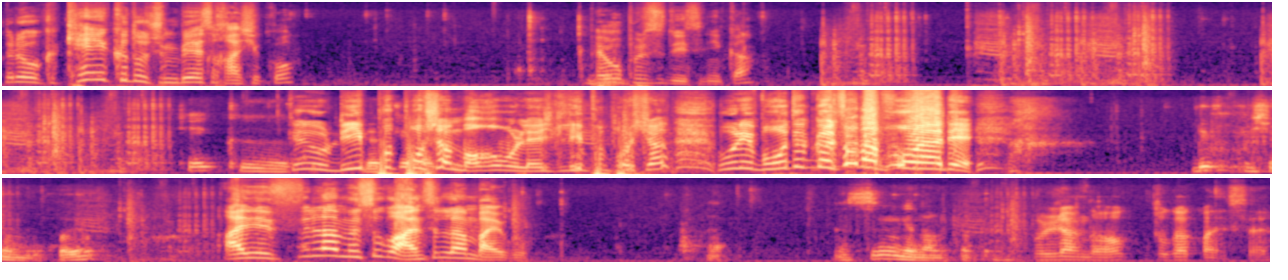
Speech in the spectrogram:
그리고 그 케이크도 준비해서 가시고 배고플 수도 있으니까 케이크 그리고 리프 몇 포션 먹어볼래 리프 포션? 우리 모든 걸 쏟아 부어야 돼 리프 포션 먹어요? 아니 쓸라면 쓰고 안 쓸라면 말고 안 쓰는 게 나을 것 같아요. 물량 넣 누가 꺼냈어요?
